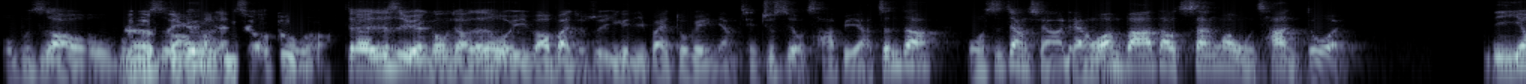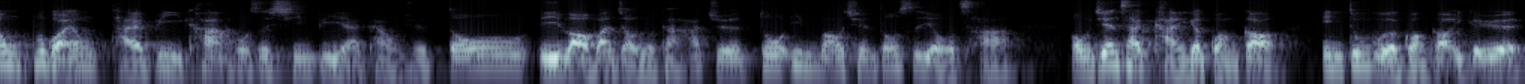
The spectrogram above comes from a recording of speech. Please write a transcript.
我不知道，我我那个是不是老板员工角度啊，对，这是员工角度，但是我以老板角度，一个礼拜多给你两千，就是有差别啊，真的啊，我是这样想啊，两万八到三万五差很多哎、你用不管用台币看或是新币来看，我觉得都以老板角度看，他觉得多一毛钱都是有差。我们今天才砍一个广告，印度的广告一个月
